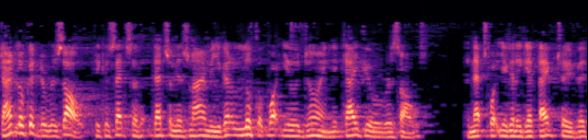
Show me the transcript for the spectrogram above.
Don't look at the result because that's a, that's a misnomer. You've got to look at what you were doing that gave you a result. And that's what you've got to get back to. But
